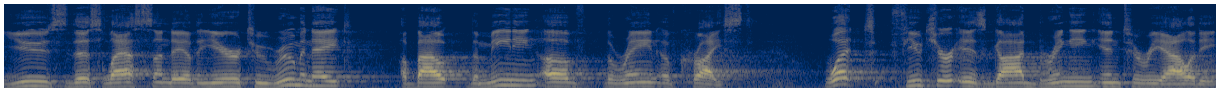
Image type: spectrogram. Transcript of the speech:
use this last Sunday of the year to ruminate about the meaning of the reign of Christ. What future is God bringing into reality?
